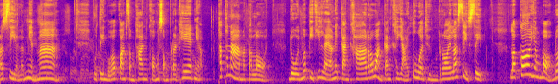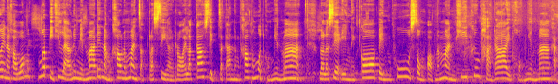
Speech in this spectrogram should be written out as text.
รัสเซียและเมียนมาปูตินบอกว่าความสัมพันธ์ของสองประเทศเนี่ยพัฒนามาตลอด โดยเมื่อปีที่แล้วในยการค้าระหว่างการขยายตัวถึงร้อยละ40 แล้วก็ยังบอกด้วยนะคะว่าเมื่อปีที่แล้วเนี่ยเมียนมาได้นำเข้าน้ำมันจากรัสเซียร้อยละ90 จากการนำเข้าทั้งหมดของเมียนมาแล้วรัสเซียเองเนี่ยก็เป็นผู้ส่งออกน้ำมันที่พึ่งพาได้ของเมียนมาค่ะ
